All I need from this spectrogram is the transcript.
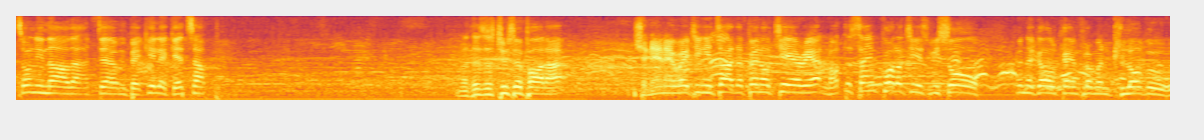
It's only now that um, Bekile gets up. Well, this is Tusupala. Shanene waiting inside the penalty area. Not the same quality as we saw when the goal came from Ndlovu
